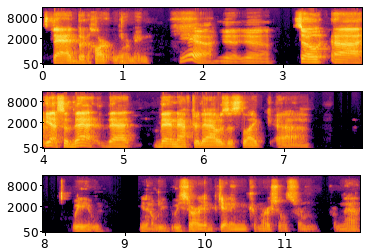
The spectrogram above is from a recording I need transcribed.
sad but heartwarming. Yeah. Yeah, yeah. So uh, yeah, so that that then after that was just like uh, we you know we, we started getting commercials from from that.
